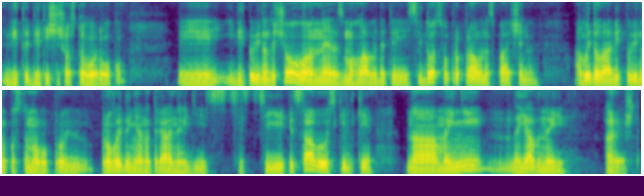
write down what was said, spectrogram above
від 2006 року. І, відповідно до чого не змогла видати свідоцтво про право на спадщину, а видала відповідну постанову про проведення нотаріальних дій з цієї підстави, оскільки на майні наявний арешт.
